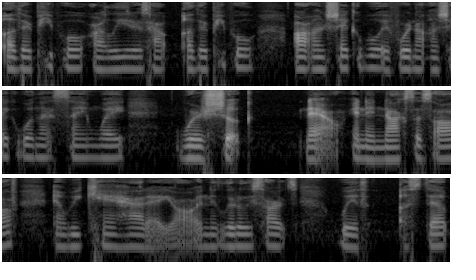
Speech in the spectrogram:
other people are leaders, how other people are unshakable. If we're not unshakable in that same way, we're shook now and it knocks us off and we can't have that y'all and it literally starts with a step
